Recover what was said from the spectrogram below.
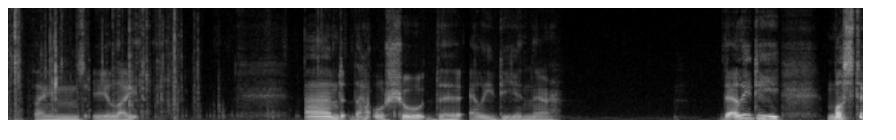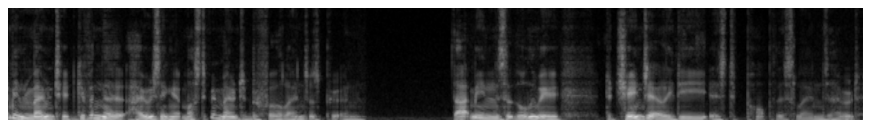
Finds a light. And that will show the LED in there. The LED must have been mounted, given the housing, it must have been mounted before the lens was put in. That means that the only way to change the LED is to pop this lens out.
